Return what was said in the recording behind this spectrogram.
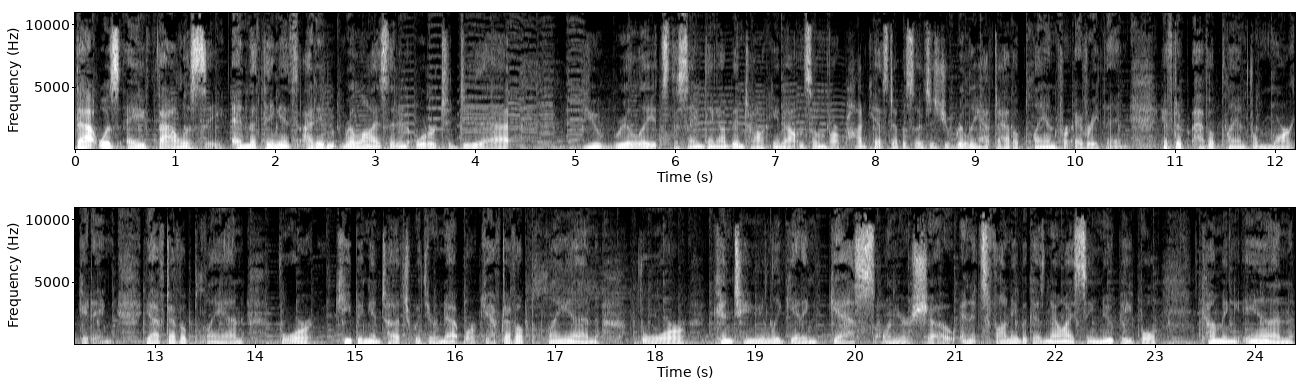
that was a fallacy. And the thing is, I didn't realize that in order to do that, you really it's the same thing I've been talking about in some of our podcast episodes is you really have to have a plan for everything. You have to have a plan for marketing. You have to have a plan for keeping in touch with your network. You have to have a plan for continually getting guests on your show. And it's funny because now I see new people coming in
